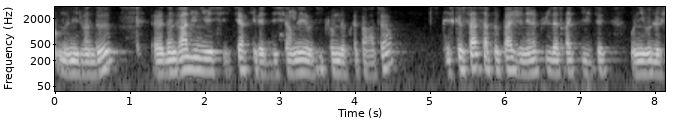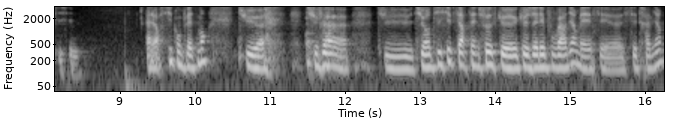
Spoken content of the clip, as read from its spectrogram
en 2022, d'un grade universitaire qui va être décerné au diplôme de préparateur. Est-ce que ça, ça ne peut pas générer plus d'attractivité au niveau de l'officine? Alors si complètement, tu, euh, tu, vas, tu, tu, anticipes certaines choses que, que j'allais pouvoir dire, mais c'est euh, très bien.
